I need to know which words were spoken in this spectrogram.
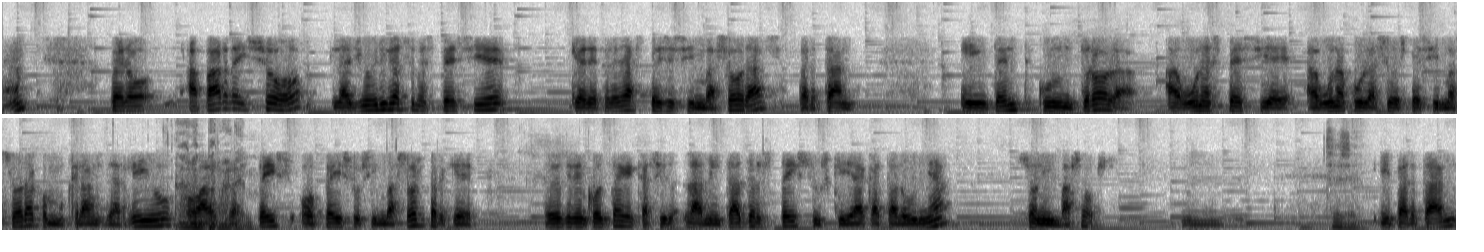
Eh? Però, a part d'això, la llúdriga és una espècie que depreda espècies invasores, per tant, intent controla alguna espècie, alguna població d'espècie invasora, com crans de riu Ara o altres peixos, o peixos invasors, perquè heu de tenir en compte que quasi la meitat dels peixos que hi ha a Catalunya són invasors. Sí, sí. I, per tant,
